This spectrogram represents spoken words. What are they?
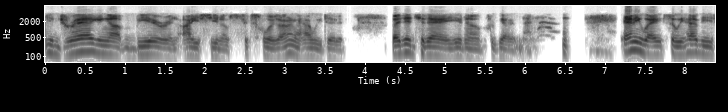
You're dragging up beer and ice, you know, six floors. I don't know how we did it. But I did today, you know, forget it. anyway, so we had these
